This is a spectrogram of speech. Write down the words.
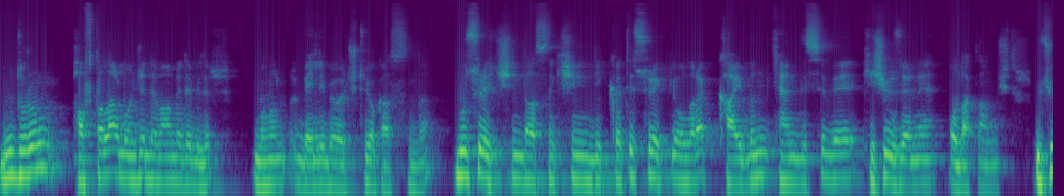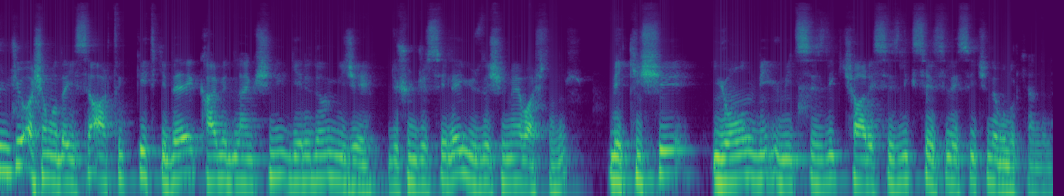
Bu durum haftalar boyunca devam edebilir. Bunun belli bir ölçütü yok aslında. Bu süreç içinde aslında kişinin dikkati sürekli olarak kaybın kendisi ve kişi üzerine odaklanmıştır. Üçüncü aşamada ise artık gitgide kaybedilen kişinin geri dönmeyeceği düşüncesiyle yüzleşilmeye başlanır. Ve kişi yoğun bir ümitsizlik, çaresizlik silsilesi içinde bulur kendini.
